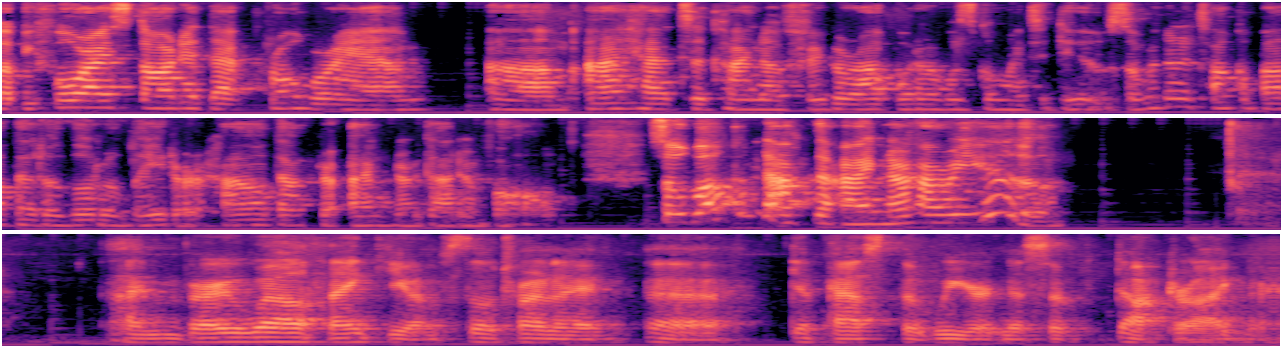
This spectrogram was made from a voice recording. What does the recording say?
But before I started that program, um, I had to kind of figure out what I was going to do. So we're going to talk about that a little later, how Dr. Aigner got involved. So welcome, Dr. Aigner. How are you? I'm very well, thank you. I'm still trying to uh, get past the weirdness of Dr. Aigner.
